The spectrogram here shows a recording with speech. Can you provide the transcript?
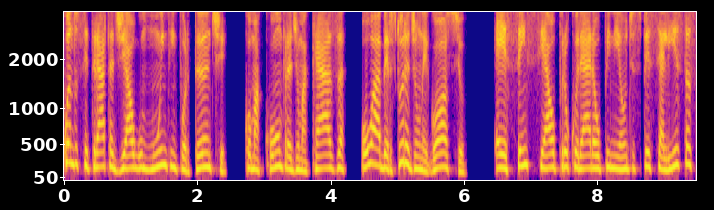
Quando se trata de algo muito importante, como a compra de uma casa ou a abertura de um negócio, é essencial procurar a opinião de especialistas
